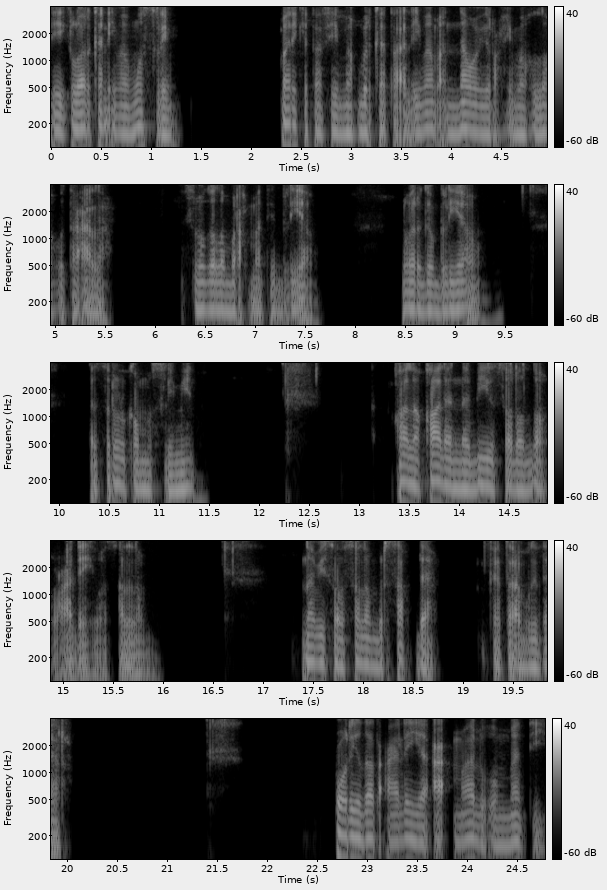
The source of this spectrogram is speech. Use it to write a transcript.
dikeluarkan Imam Muslim. Mari kita simak berkata Al-Imam An-Nawawi rahimahullahu ta'ala. Semoga Allah merahmati beliau, keluarga beliau, dan seluruh kaum muslimin. Qala qala Nabi sallallahu alaihi wasallam. Nabi SAW bersabda, kata Abu Dhar, Uridat alaiya a'malu ummati.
